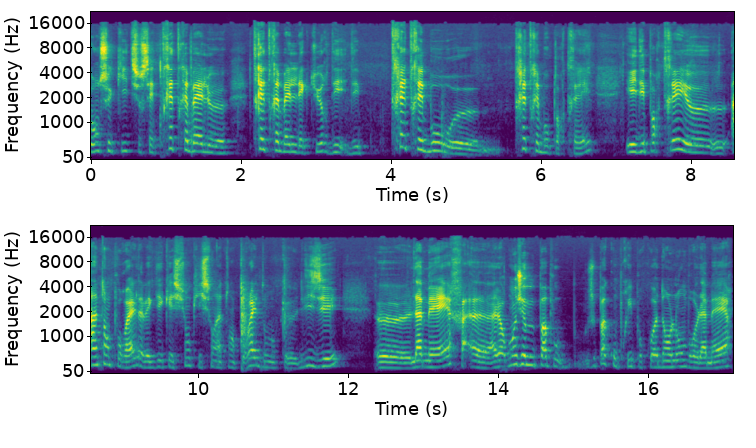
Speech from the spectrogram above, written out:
On se, quitte sur cette très très belle, euh, très très belle lecture des, très très beaux, euh, très très beaux portraits et des portraits intemporels avec des questions qui sont intemporelles. Donc lisez. la mer. alors moi, n'ai pas, pas compris pourquoi dans l'ombre la mer.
